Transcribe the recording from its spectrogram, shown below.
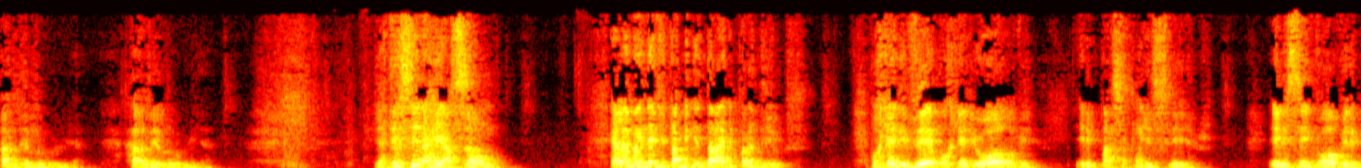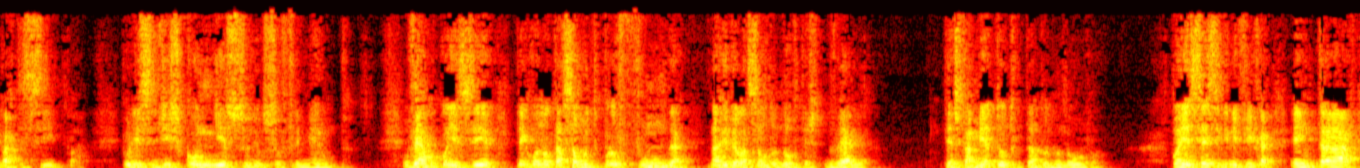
aleluia, aleluia. E a terceira reação, ela é uma inevitabilidade para Deus. Porque Ele vê, porque Ele ouve, Ele passa a conhecer. Ele se envolve, Ele participa. Por isso diz: conheço-lhe o sofrimento. O verbo conhecer tem conotação muito profunda na revelação do Novo do Velho Testamento e outro tanto do Novo. Conhecer significa entrar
